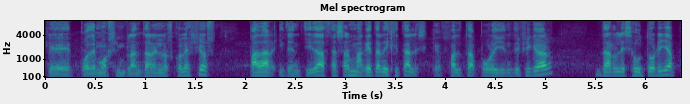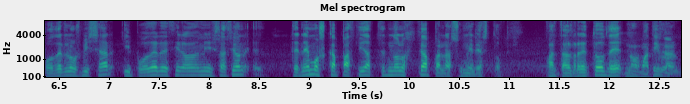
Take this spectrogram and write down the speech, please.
que podemos implantar en los colegios para dar identidad a esas maquetas digitales que falta por identificar, darles autoría, poderlos visar y poder decir a la administración, eh, tenemos capacidad tecnológica para asumir esto. Falta el reto de normativa. Claro,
